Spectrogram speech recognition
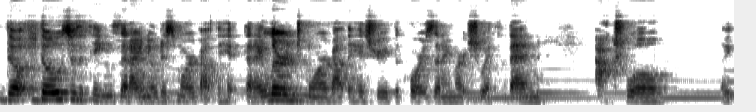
the, those are the things that I noticed more about the that I learned more about the history of the corps that I marched with than actual like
